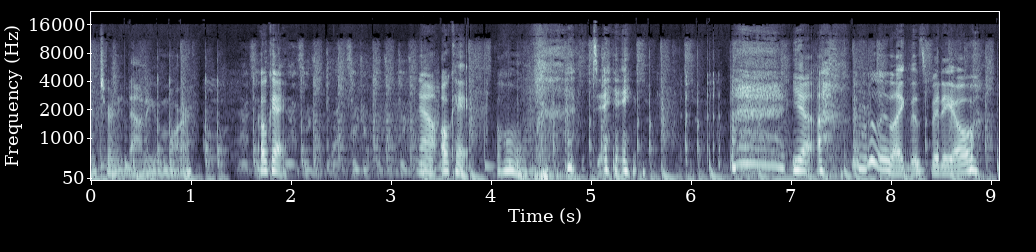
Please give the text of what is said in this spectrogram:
I turn it down even more. Okay. Now, okay. Oh, dang. yeah, I really like this video.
